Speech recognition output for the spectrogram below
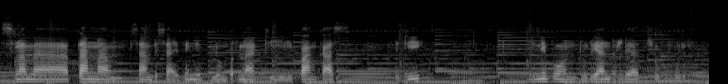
selama tanam sampai saat ini belum pernah dipangkas, jadi ini pohon durian terlihat subur.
